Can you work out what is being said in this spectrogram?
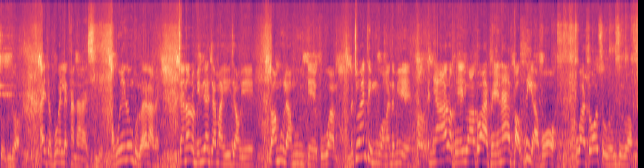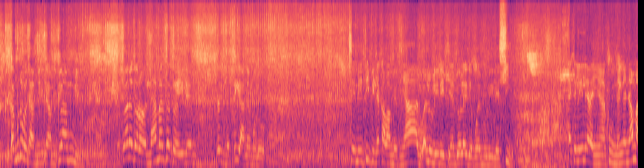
ဆိုပြီးတော့အဲ့ဒီဘွဲလက်ခံထားတာရှိတယ်အဝေးဆုံးဆိုလို့အဲ့ဒါပဲကျန်တော့မင်းလာကျမ်းမရေးကြောင်ရေသွားမှုလာမှုတဲ့ကိုကမကျွမ်းကျင်ဘူးပေါ့ငါသမီးရေအညာကတော့ဘယ်ရွာသွားရင်ဘယ်လမ်းပေါက်သိတာပေါ့ကိုကတော့ဆိုလို့ဆိုတော့တမှုတို့ကမင်းလာမကျွမ်းဘူးလေမကျွမ်းတော့လမ်းမဆက်သွယ်ရေးလည်းသိမသိရနဲ့မလို့ချိန်နေကြည့်ပြီးလက်ခံပါမယ်ဗျာလို့အဲ့လိုလေးတွေပြန်ပြောလိုက်တဲ့ပွဲမျိုးလေးလည်းရှိတယ်။အဲ့ကလေးလည်းရင်အခုနိုင်ငံသားမှ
